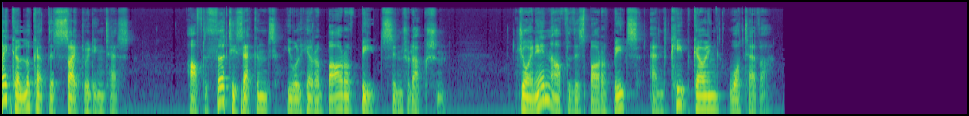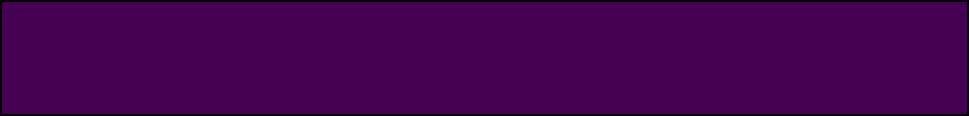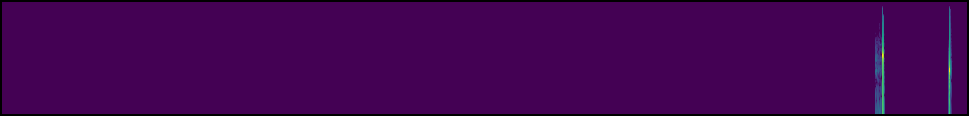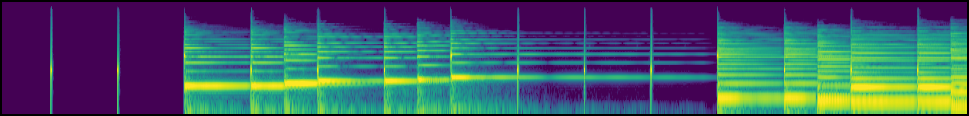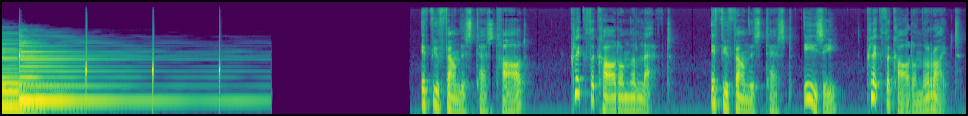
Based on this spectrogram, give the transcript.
take a look at this sight reading test. After 30 seconds, you will hear a bar of beats introduction. Join in after this bar of beats and keep going whatever. If you found this test hard, click the card on the left. If you found this test easy, click the card on the right.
